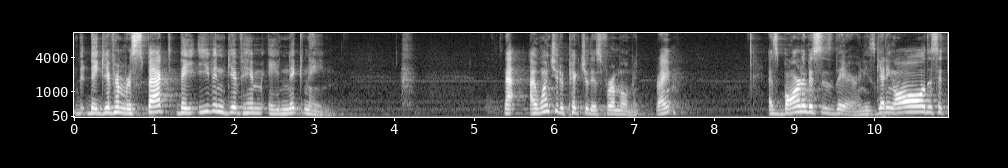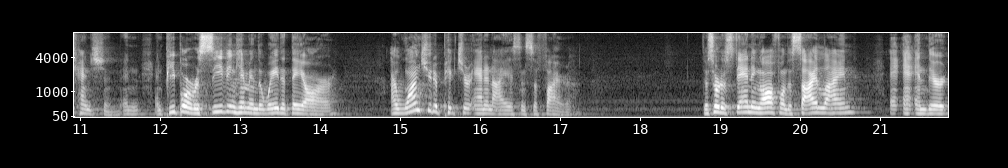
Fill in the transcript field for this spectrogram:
they give him respect, they even give him a nickname. Now, I want you to picture this for a moment, right? As Barnabas is there and he's getting all this attention and, and people are receiving him in the way that they are, I want you to picture Ananias and Sapphira. They're sort of standing off on the sideline and they're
